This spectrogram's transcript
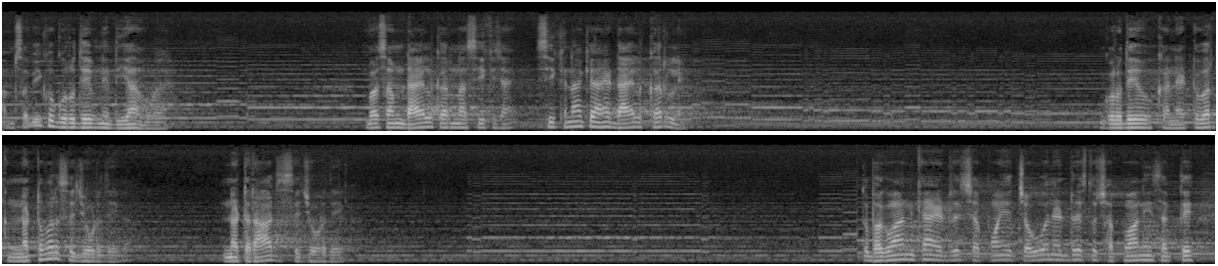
हम सभी को गुरुदेव ने दिया हुआ है। बस हम डायल करना सीख जाए। सीखना क्या है? डायल कर लें। गुरुदेव का नेटवर्क नटवर से जोड़ देगा। नटराज से जोड़ देगा। तो भगवान क्या एड्रेस छपवा ये चौवन एड्रेस तो छपवा नहीं सकते।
